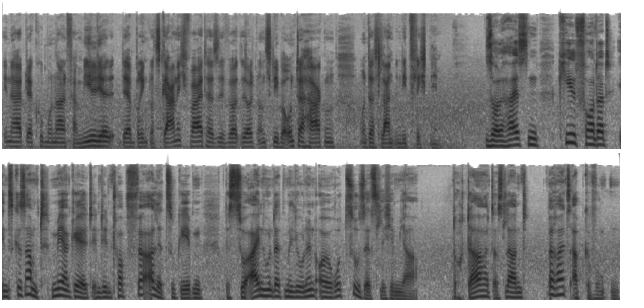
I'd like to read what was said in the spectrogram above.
innerhalb der kommunalen Familie, der bringt uns gar nicht weiter. Sie sollten uns lieber unterhaken und das Land in die Pflicht nehmen. Soll heißen, Kiel fordert insgesamt mehr Geld in den Topf für alle zu geben, bis zu 100 Millionen Euro zusätzlich im Jahr. Doch da hat das Land bereits abgewunken.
